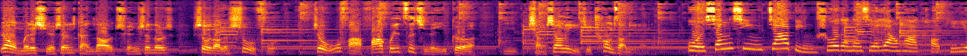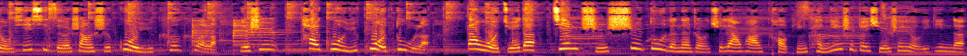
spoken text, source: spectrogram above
让我们的学生感到全身都受到了束缚，就无法发挥自己的一个嗯想象力以及创造力了呢？我相信嘉炳说的那些量化考评，有些细则上是过于苛刻了，也是太过于过度了。但我觉得坚持适度的那种去量化考评，肯定是对学生有一定的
